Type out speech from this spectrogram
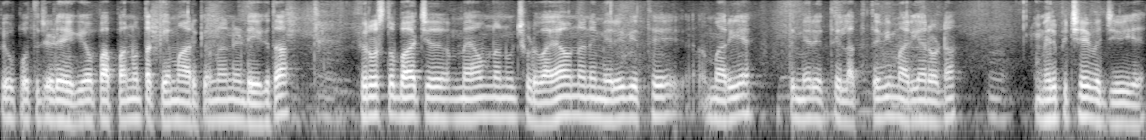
ਪਿਓ ਪੁੱਤ ਜਿਹੜੇ ਹੈਗੇ ਉਹ ਪਾਪਾ ਨੂੰ ਧੱਕੇ ਮਾਰ ਕੇ ਉਹਨਾਂ ਨੇ ਡੇਗਤਾ। ਫਿਰ ਉਸ ਤੋਂ ਬਾਅਦ ਚ ਮੈਂ ਉਹਨਾਂ ਨੂੰ ਛੁਡਵਾਇਆ, ਉਹਨਾਂ ਨੇ ਮੇਰੇ ਵੀ ਇੱਥੇ ਮਾਰੀ ਹੈ ਤੇ ਮੇਰੇ ਇੱਥੇ ਲੱਤ ਤੇ ਵੀ ਮਾਰੀਆਂ ਰੋਡਾਂ। ਮੇਰੇ ਪਿੱਛੇ ਵੱਜੀ ਹੋਈ ਹੈ।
